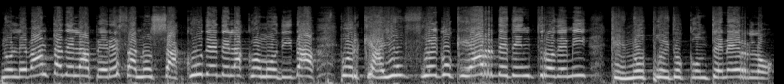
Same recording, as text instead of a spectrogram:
nos levanta de la pereza, nos sacude de la comodidad, porque hay un fuego que arde dentro de mí que no puedo contenerlo.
